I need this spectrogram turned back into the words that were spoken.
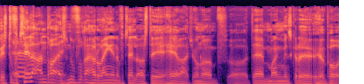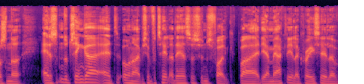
Hvis du fortæller andre, altså nu har du ringet ind og fortalt os det her i radioen, og, og der er mange mennesker, der hører på og sådan noget. Er det sådan, du tænker, at, åh oh, nej, hvis jeg fortæller det her, så synes folk bare, at jeg er mærkelig eller crazy, eller...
